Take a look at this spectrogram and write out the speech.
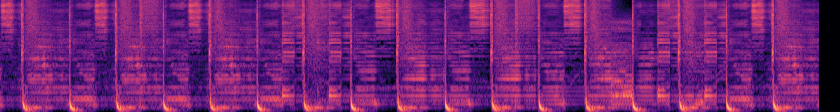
Don't stop.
